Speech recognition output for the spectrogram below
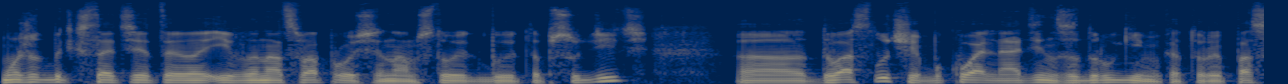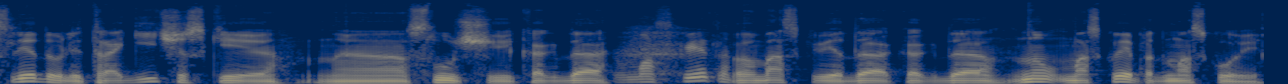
может быть, кстати, это и в нацвопросе нам стоит будет обсудить. Э, два случая, буквально один за другим, которые последовали, трагические э, случаи, когда... В Москве -то? В Москве, да, когда... Ну, в Москве и Подмосковье.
